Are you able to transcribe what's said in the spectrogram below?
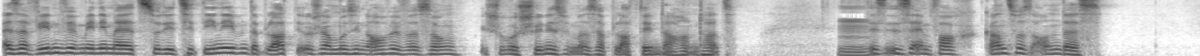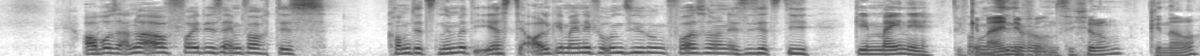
Also auf jeden Fall, wenn ich mir jetzt so die CD neben der Platte anschaue, muss ich nach wie vor sagen, ist schon was Schönes, wenn man so eine Platte in der Hand hat. Mhm. Das ist einfach ganz was anderes. Aber was auch noch auffällt, ist einfach, das kommt jetzt nicht mehr die erste allgemeine Verunsicherung vor, sondern es ist jetzt die gemeine Die gemeine Verunsicherung, genau.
